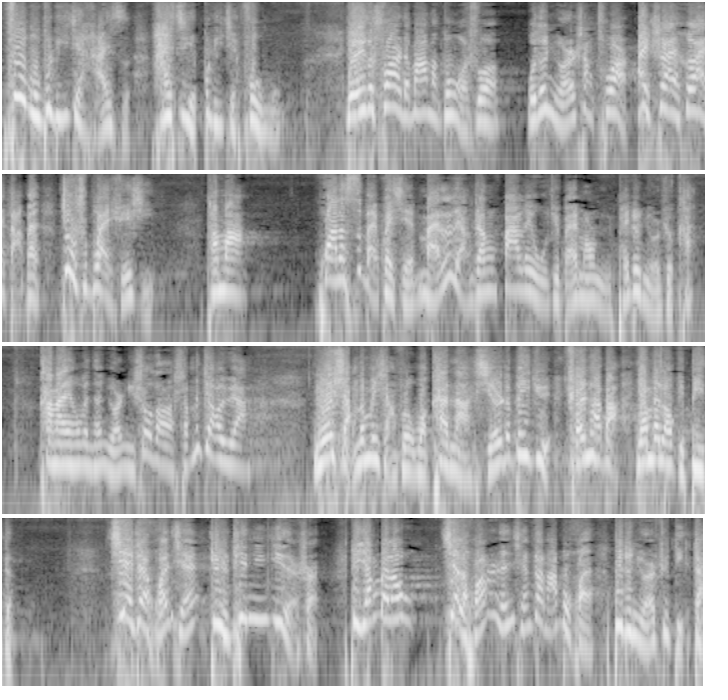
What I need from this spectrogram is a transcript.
父母不理解孩子，孩子也不理解父母。有一个初二的妈妈跟我说：“我的女儿上初二，爱吃爱喝爱打扮，就是不爱学习。”他妈花了四百块钱买了两张芭蕾舞剧《白毛女》，陪着女儿去看。看完以后问他女儿：“你受到了什么教育啊？”女儿想都没想说：“我看呐，喜儿的悲剧全是他爸杨白劳给逼的。借债还钱，这是天经地义的事儿。这杨白劳借了皇上人钱，干嘛不还？逼着女儿去抵债。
